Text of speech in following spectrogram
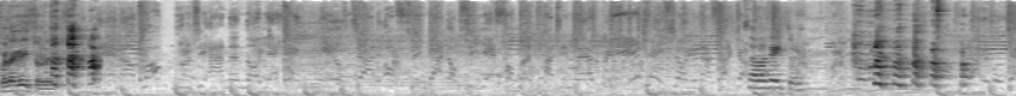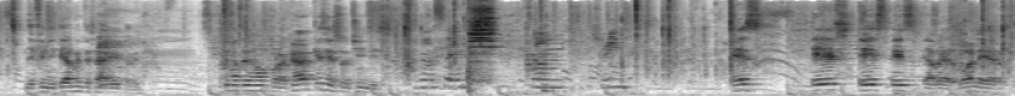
Huele a Gatorade. Sabe a Gatorade. Definitivamente sabe a Gatorade. ¿Qué más tenemos por acá? ¿Qué es eso, Chindis? No sé. Son shrimp. Es, es, es, es, a ver, voy a leer.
